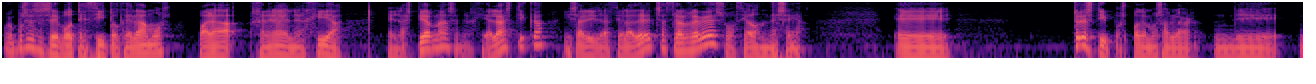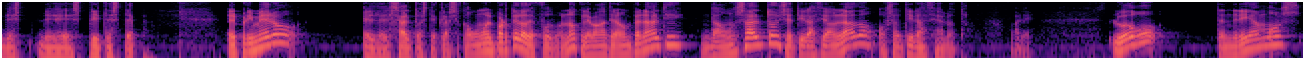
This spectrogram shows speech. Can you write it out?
Bueno, pues es ese botecito que damos para generar energía en las piernas, energía elástica, y salir hacia la derecha, hacia el revés o hacia donde sea. Eh, tres tipos podemos hablar de, split step. El primero, el del salto este clásico, como el portero de fútbol, ¿no? Que le van a tirar un penalti, da un salto y se tira hacia un lado o se tira hacia el otro. Vale. Luego tendríamos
